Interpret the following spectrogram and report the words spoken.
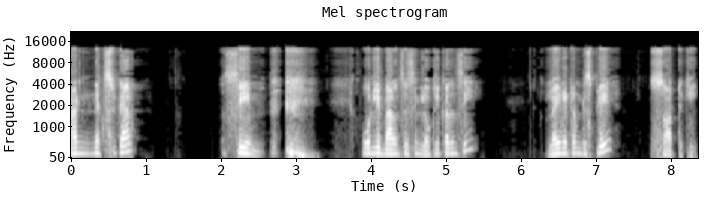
And next tab same. Only balances in local currency line item display sort key.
